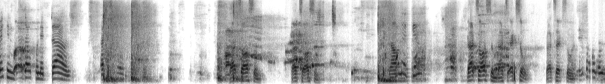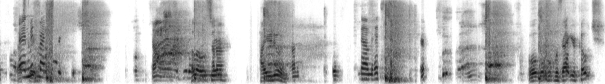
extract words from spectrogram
making the other put it down. That's awesome. That's awesome. Now, that's awesome. That's excellent. That's excellent. That's and my Hello, sir. How you doing? Um, well, was that your coach?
